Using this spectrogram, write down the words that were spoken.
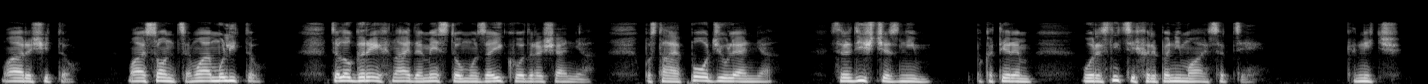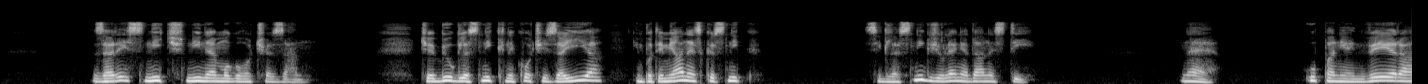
moja rešitev, moje sonce, moja molitev. Celo greh najde mesto v mozaiku odrešenja, postaje pot življenja, središče z njim, po katerem v resnici hrepeni moje srce, ker nič, zares nič ni nemogoče za njega. Če je bil glasnik nekoč Izaija in potem Janez Krstnik, si glasnik življenja danes ti. Ne, upanje in vera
